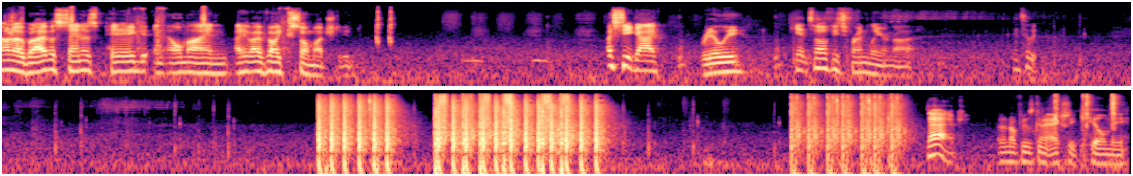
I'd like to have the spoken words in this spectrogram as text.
I don't know, but I have a Santa's pig, an L9. I have, I have like so much, dude. I see a guy. Really? Can't tell if he's friendly or not. Zach, I don't know if he was gonna actually kill me.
